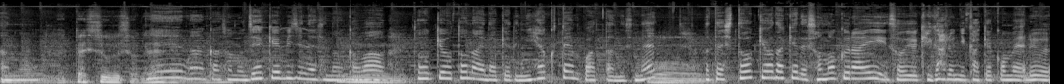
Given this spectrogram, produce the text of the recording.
あの絶対必要ですよね。ねなんかその JK ビジネスなんかは東京都内だけで200店舗あったんですね。私東京だけでそのくらいそういう気軽に駆け込める、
